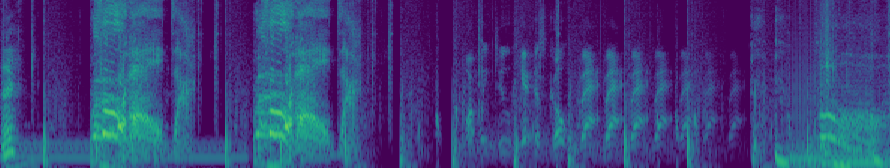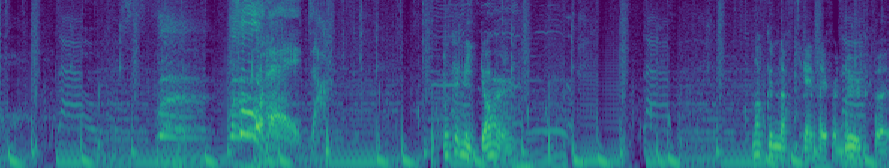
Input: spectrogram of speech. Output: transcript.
Huh? Forehead. Forehead. What we do here is go back, back, back, back, back, back, back. Forehead. Look at me go. Not good enough gameplay for a nuke, but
